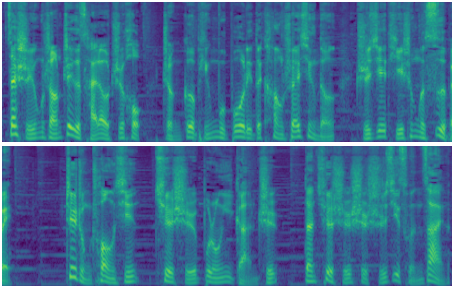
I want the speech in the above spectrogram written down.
在使用上这个材料之后，整个屏幕玻璃的抗摔性能直接提升了四倍。这种创新确实不容易感知，但确实是实际存在的。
